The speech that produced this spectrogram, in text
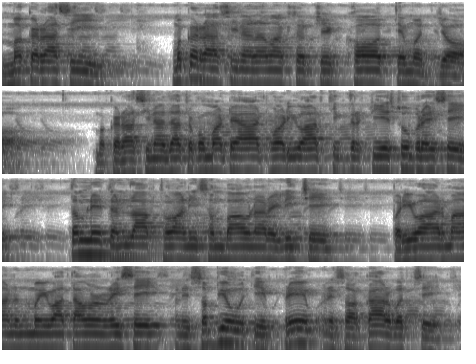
મકર રાશિ. મકર રાશિના નામાક્ષર છે ખ તેમજ જ. મકર રાશિના જાતકો માટે આ અઠવાડિયું આર્થિક દ્રષ્ટિએ શુભ રહેશે. તમને ધનલાભ થવાની સંભાવના રહેલી છે. પરિવારમાં આનંદમય વાતાવરણ રહેશે અને સભ્યો વચ્ચે પ્રેમ અને સહકાર વધશે.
